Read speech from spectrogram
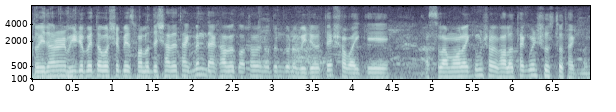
তো এই ধরনের ভিডিও পেতে অবশ্যই পেজ ফলোদের সাথে থাকবেন। দেখা হবে কথা হবে নতুন কোনো ভিডিওতে। সবাইকে আসসালামু আলাইকুম। সবাই ভালো থাকবেন সুস্থ থাকবেন।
